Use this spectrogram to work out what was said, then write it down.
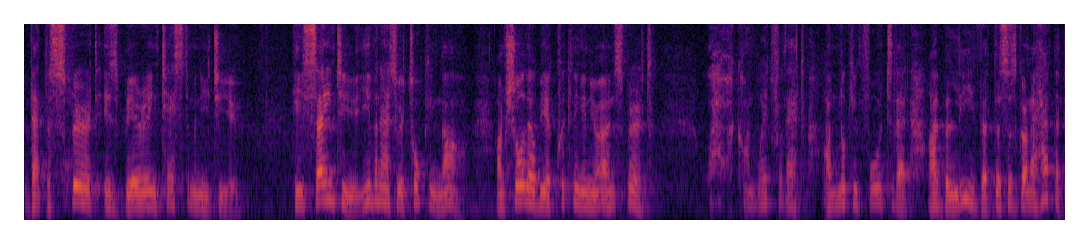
that the Spirit is bearing testimony to you. He's saying to you, even as we're talking now, I'm sure there'll be a quickening in your own spirit. Wow, I can't wait for that. I'm looking forward to that. I believe that this is going to happen.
